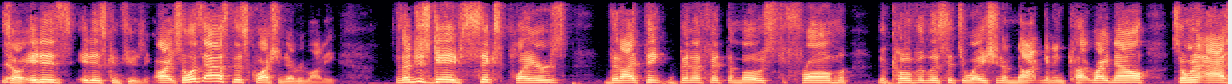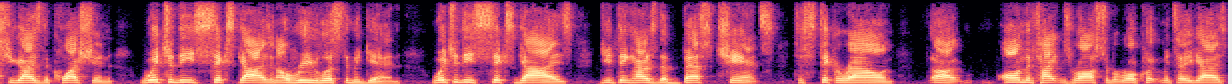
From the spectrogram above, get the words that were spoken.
Yeah. So it is it is confusing. All right, so let's ask this question to everybody because I just gave six players that I think benefit the most from the COVID list situation of not getting cut right now. So I want to ask you guys the question which of these six guys, and I'll relist them again, which of these six guys do you think has the best chance to stick around uh, on the Titans roster? But real quick, let me tell you guys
